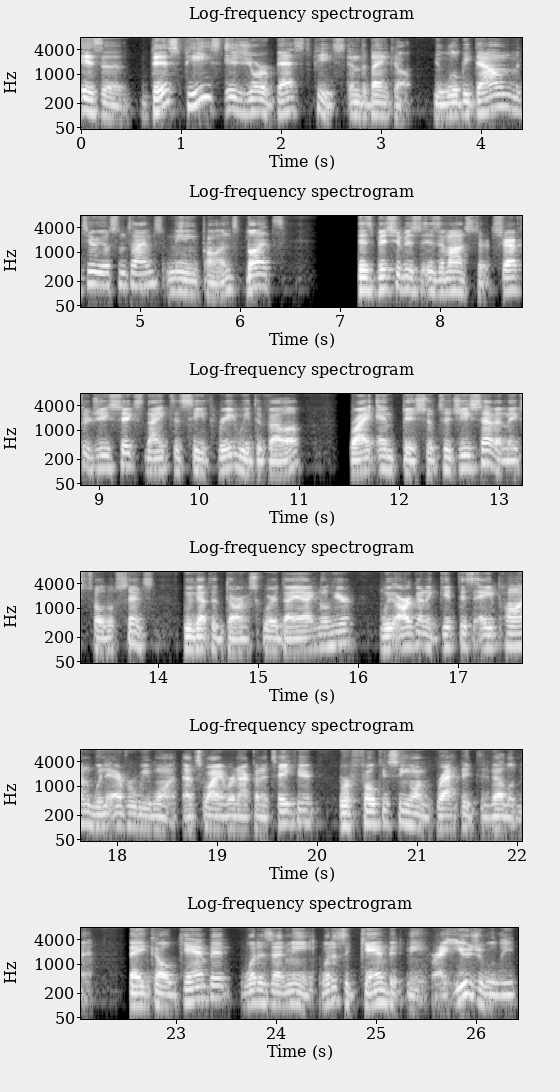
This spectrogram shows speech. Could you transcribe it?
is a this piece is your best piece in the Benko. You will be down material sometimes, meaning pawns, but this bishop is, is a monster. So after g6, knight to c3, we develop, right? And bishop to g7 makes total sense. We've got the dark square diagonal here. We are going to get this a pawn whenever we want. That's why we're not going to take it. We're focusing on rapid development. They go gambit. What does that mean? What does a gambit mean, right? Usually,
